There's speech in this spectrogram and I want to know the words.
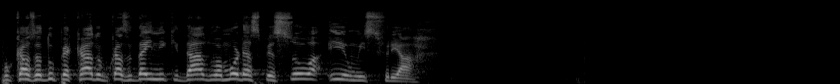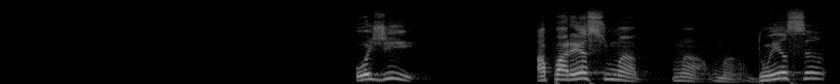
por causa do pecado, por causa da iniquidade, o amor das pessoas iam esfriar. Hoje aparece uma, uma, uma doença,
